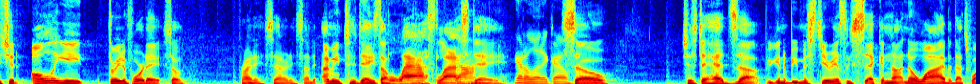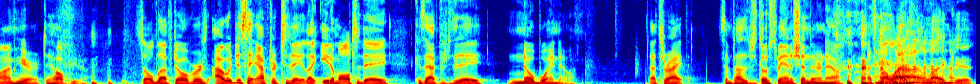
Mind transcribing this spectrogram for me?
should only eat three to four days. So Friday, Saturday, Sunday. I mean, today's the last, last Yeah, day. You gotta let it go. So, just a heads up, you're going to be mysteriously sick and not know why, but that's why I'm here to help you. so, leftovers, I would just say after today, like eat them all today, because after today, no bueno. That's right. Sometimes I just throw Spanish in there now. That's my life. I like it.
